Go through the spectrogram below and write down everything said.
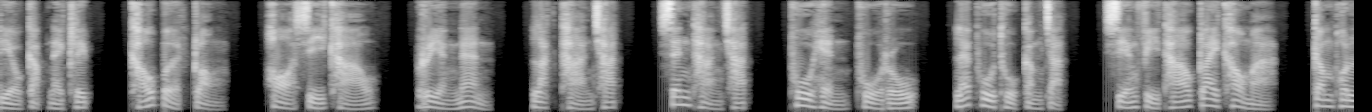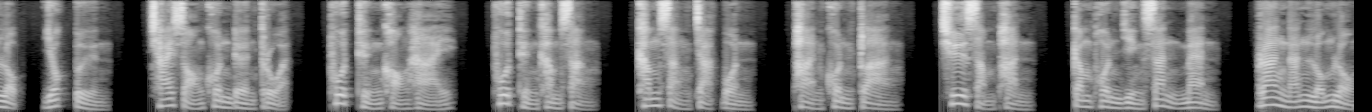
เดียวกับในคลิป เขาเปิดกล่อง ห่อสีขาว เรียงแน่น หลักฐานชัด เส้นทางชัด ผู้เห็นผู้รู้ และผู้ถูกกำจัด เสียงฝีเท้าใกล้เข้ามากำพลหลบยกปืนชายสองคนเดินตรวจ พูดถึงของหาย พูดถึงคำสั่ง คำสั่งจากบน ผ่านคนกลาง ชื่อสัมพันธ์กำพลยิงสั้นแม่น ร่างนั้นล้มลง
